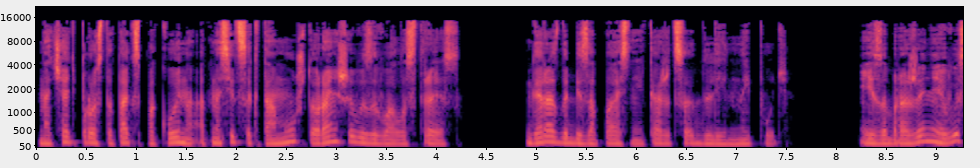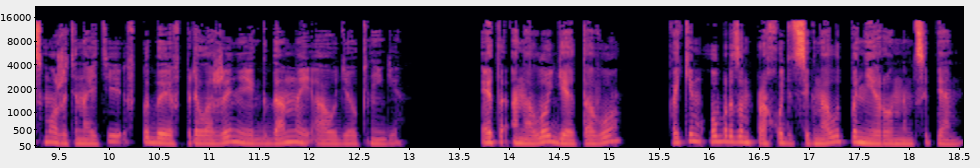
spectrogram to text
начать просто так спокойно относиться к тому, что раньше вызывало стресс. Гораздо безопаснее кажется длинный путь. Изображение вы сможете найти в PDF-приложении к данной аудиокниге. Это аналогия того, каким образом проходят сигналы по нейронным цепям.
